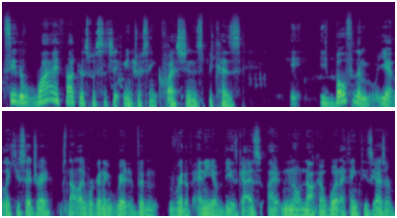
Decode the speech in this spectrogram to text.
See, the why I thought this was such an interesting question is because it, both of them, yeah, like you said, Dre. It's not like we're gonna rid of them, rid of any of these guys. I, you know, knock on wood. I think these guys are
